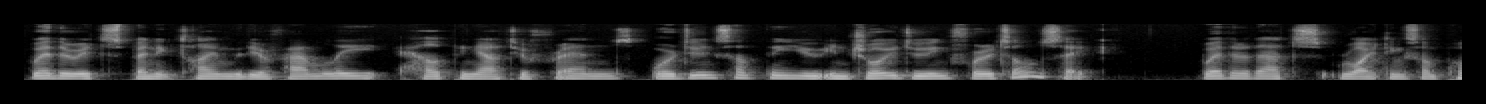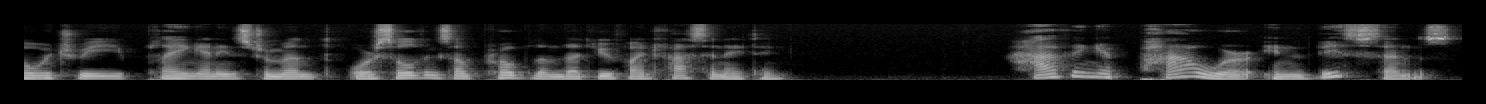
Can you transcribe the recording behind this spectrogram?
whether it's spending time with your family, helping out your friends, or doing something you enjoy doing for its own sake. Whether that's writing some poetry, playing an instrument, or solving some problem that you find fascinating. Having a power in this sense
